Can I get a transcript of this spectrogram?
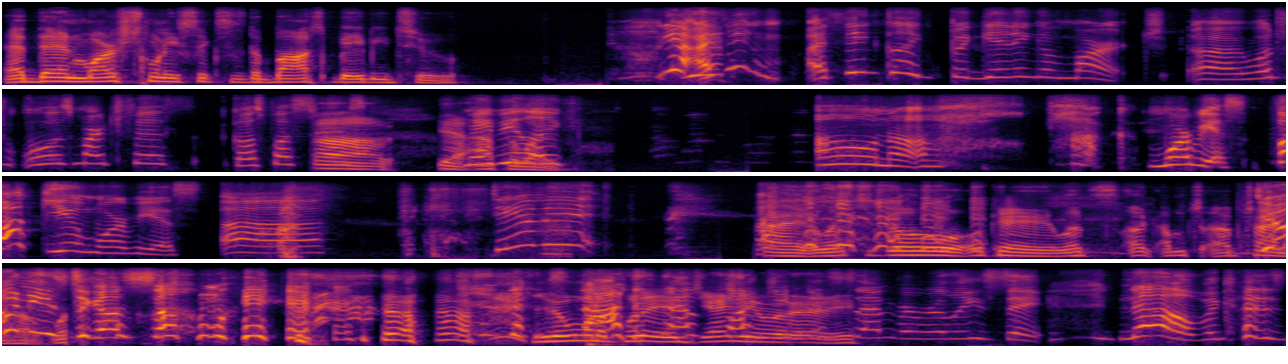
And then March 26th is The Boss Baby 2. Yeah, I think I think like beginning of March. Uh, what what was March fifth? Ghostbusters. Uh, yeah, Maybe Afterlife. like. Oh no! Fuck Morbius. Fuck you, Morbius. Uh, damn it! All right, let's go. Okay, let's. I- I'm, I'm trying Dude to needs to go somewhere. you don't want to Not put it in January. December release date. No, because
